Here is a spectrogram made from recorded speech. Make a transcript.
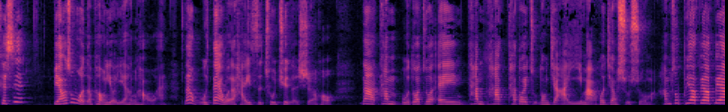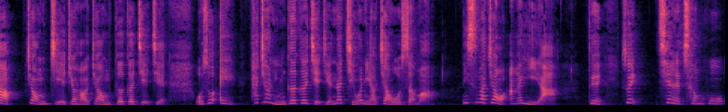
可是，比方说我的朋友也很好玩。那我带我的孩子出去的时候，那他们我都说，哎，他们他他都会主动叫阿姨嘛，或叫叔叔嘛。他们说不要不要不要，叫我们姐就好，叫我们哥哥姐姐。我说，哎，他叫你们哥哥姐姐，那请问你要叫我什么？你是不是叫我阿姨啊？对，所以现在的称呼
